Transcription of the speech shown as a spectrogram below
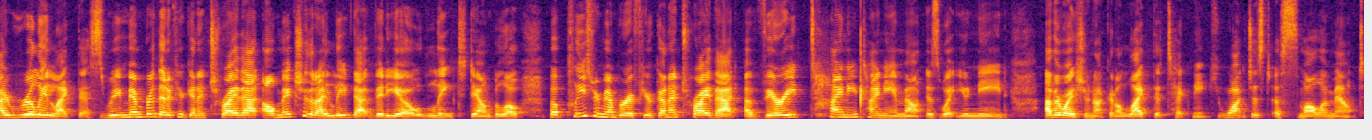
I really like this. Remember that if you're going to try that, I'll make sure that I leave that video linked down below. But please remember, if you're going to try that, a very tiny, tiny amount is what you need. Otherwise, you're not going to like the technique. You want just a small amount.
